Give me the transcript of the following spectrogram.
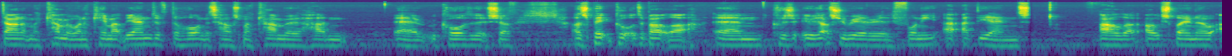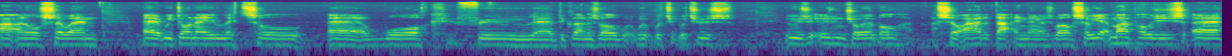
down at my camera, when I came out the end of the haunted house, my camera hadn't uh, recorded it. So I was a bit gutted about that because um, it was actually really really funny at, at the end. I'll uh, I'll explain now. And also, um, uh, we done a little uh, walk through uh, the Glen as well, which which was it was it was enjoyable. So I added that in there as well. So yeah, my apologies. Uh,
